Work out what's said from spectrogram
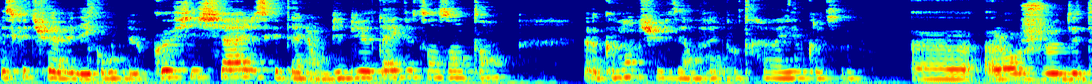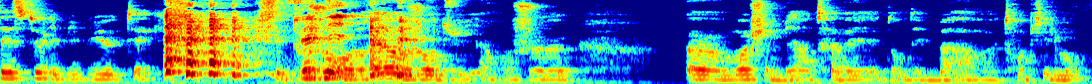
Est-ce que tu avais des groupes de co-fichage Est-ce que tu allais en bibliothèque de temps en temps? Euh, Comment tu faisais en fait pour travailler au quotidien? Alors, je déteste les bibliothèques. C'est toujours vrai aujourd'hui. Hein. Je, moi, j'aime bien travailler dans des bars tranquillement.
